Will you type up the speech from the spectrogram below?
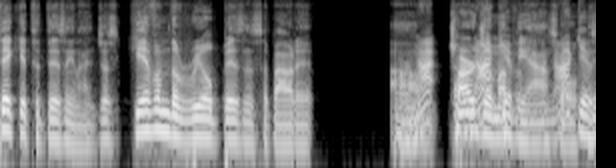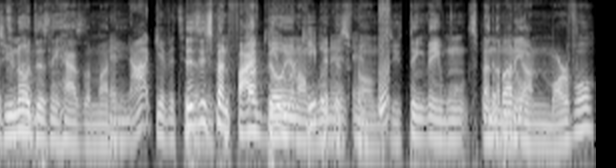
stick it to Disneyland. Just give them the real business about it. Um, not- charge them up the asshole because you know them. Disney has the money. And not give it to Disney them. spent five billion on Lucasfilms. You think they won't spend the the money on Marvel?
